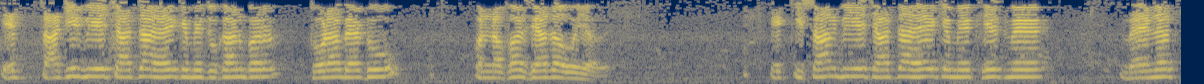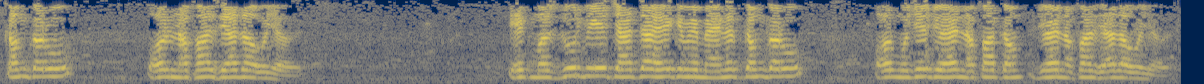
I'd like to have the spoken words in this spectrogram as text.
ایک تاجر بھی یہ چاہتا ہے کہ میں دکان پر تھوڑا بیٹھوں اور نفع زیادہ ہو جائے۔ ایک کسان بھی یہ چاہتا ہے کہ میں کھیت میں محنت کم کروں اور نفع زیادہ ہو جائے۔ ایک مزدور بھی یہ چاہتا ہے کہ میں محنت کم کروں اور مجھے جو ہے نفع کم، جو ہے نفع زیادہ ہو جائے۔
